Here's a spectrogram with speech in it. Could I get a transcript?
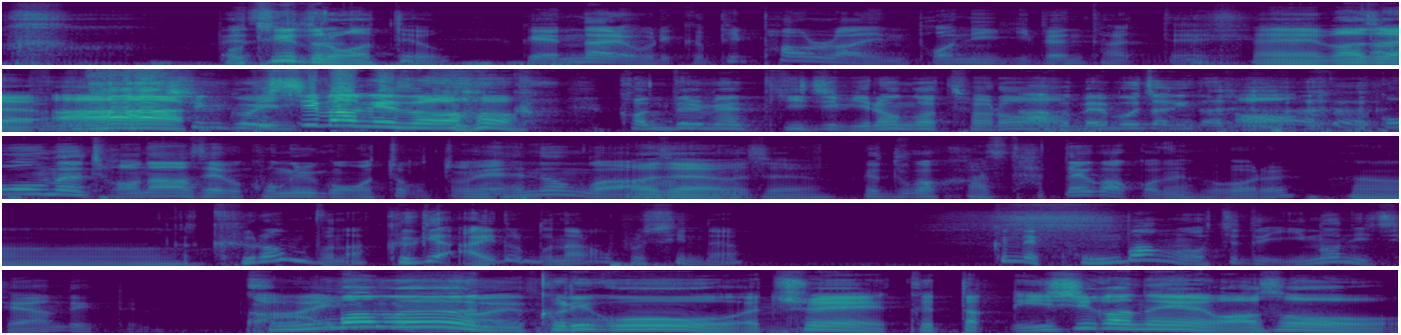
어떻게 들어갔대요? 그 옛날에 우리 그 피파 온라인 버닝 이벤트 할 때. 네 맞아요. 누구 아 친구인- PC 방에서. 건들면 뒤집 이런 것처럼. 아, 그 메모장에다가 어 꼬우면 전화하세요 010 어쩌고 저쩌고 해놓은 거야. 맞아요 맞아요. 근데 누가 가서 다 떼고 왔거든 그거를. 어. 그러니까 그런 문화? 그게 아이돌 문화라고 볼 수 있나요? 근데 공방은 어쨌든 인원이 제한돼 있다며. 그러니까 아이돌 공방은 문화에서. 그리고 음. 애초에 그 딱 이 시간에 와서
